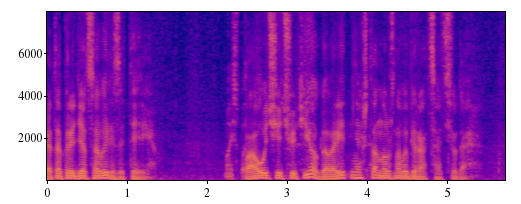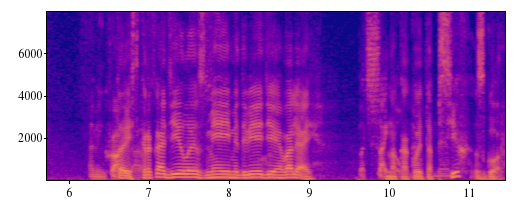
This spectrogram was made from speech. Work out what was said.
Это придется вырезать, Терри. Паучье чутье говорит мне, что нужно выбираться отсюда. То есть крокодилы, змеи, медведи, валяй. Но какой-то псих с гор.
